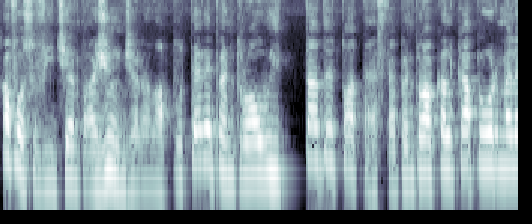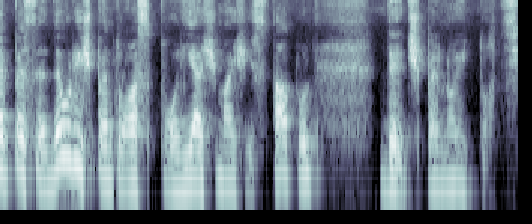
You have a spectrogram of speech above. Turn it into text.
A fost suficient ajungerea la putere pentru a uita de toate astea, pentru a călca pe urmele PSD-ului și pentru a spolia și mai și statul, deci pe noi toți.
